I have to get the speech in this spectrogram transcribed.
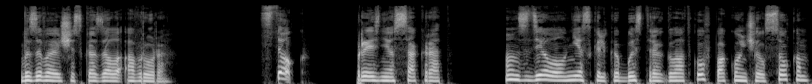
— вызывающе сказала Аврора. «Сок», — произнес Сократ. Он сделал несколько быстрых глотков, покончил соком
